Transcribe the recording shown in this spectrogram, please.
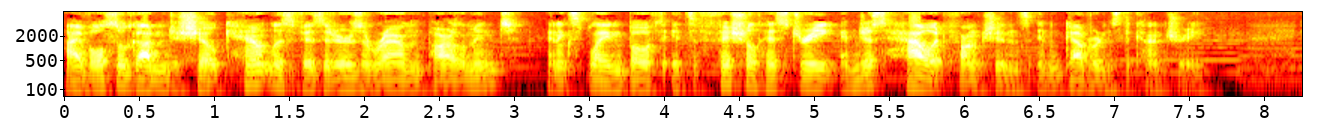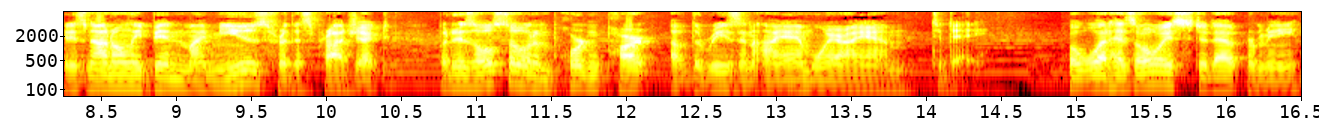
I've also gotten to show countless visitors around Parliament and explain both its official history and just how it functions and governs the country. It has not only been my muse for this project, but it is also an important part of the reason I am where I am today. But what has always stood out for me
